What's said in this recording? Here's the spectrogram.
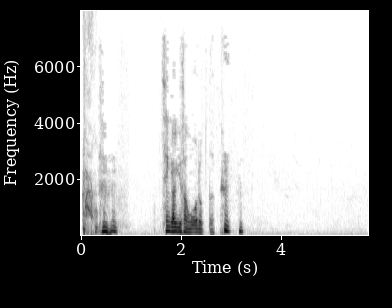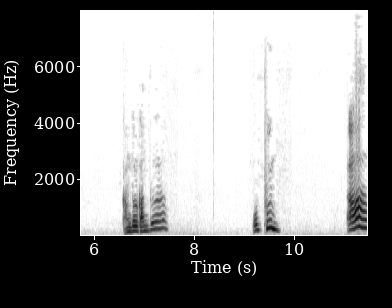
생각 이상 어렵다. 깡돌 간다. 오픈. 아,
